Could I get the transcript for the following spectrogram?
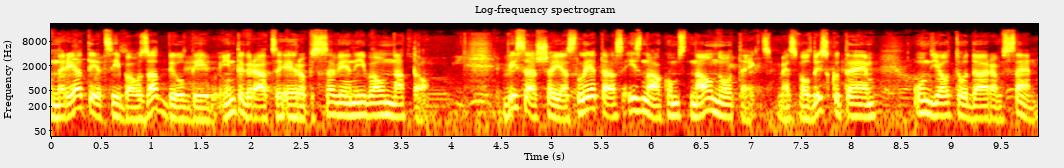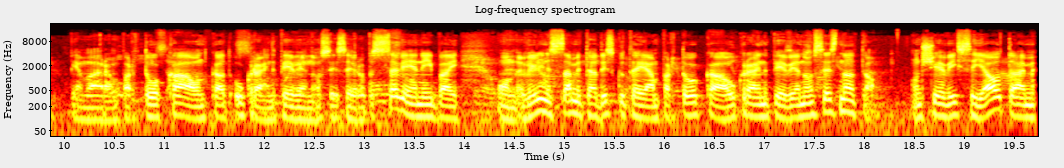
un arī attiecībā uz atbildību, integrāciju Eiropas Savienībā un NATO. Visās šajās lietās iznākums nav noteikts. Mēs vēl diskutējam, un jau to darām sen. Piemēram, par to, kā un kad Ukraina pievienosies Eiropas Savienībai, un Viļņas samitā diskutējām par to, kā Ukraina pievienosies NATO. Un šie visi jautājumi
